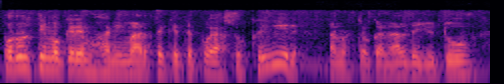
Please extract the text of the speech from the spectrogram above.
Por último, queremos animarte que te puedas suscribir a nuestro canal de YouTube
